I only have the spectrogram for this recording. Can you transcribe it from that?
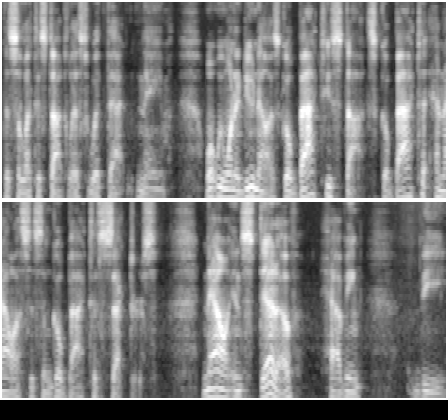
the selected stock list with that name. What we want to do now is go back to stocks, go back to analysis, and go back to sectors. Now, instead of having the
